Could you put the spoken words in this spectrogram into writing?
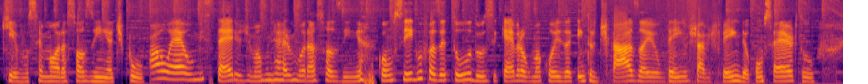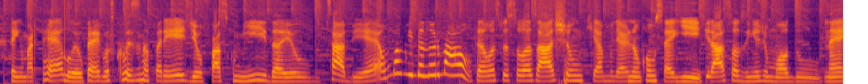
que você mora sozinha? Tipo, qual é o mistério de uma mulher morar sozinha? Consigo fazer tudo, se quebra alguma coisa dentro de casa, eu tenho chave de fenda, eu conserto tenho martelo, eu prego as coisas na parede, eu faço comida, eu, sabe, é uma vida normal. Então as pessoas acham que a mulher não consegue virar sozinha de um modo, né,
